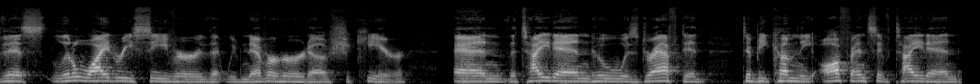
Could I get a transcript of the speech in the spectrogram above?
this little wide receiver that we've never heard of, Shakir, and the tight end who was drafted to become the offensive tight end,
